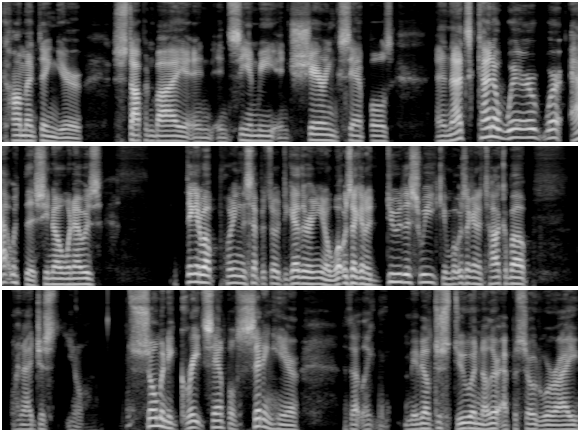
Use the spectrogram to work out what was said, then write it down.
commenting, you're stopping by and and seeing me and sharing samples, and that's kind of where we're at with this. You know, when I was thinking about putting this episode together, and you know, what was I going to do this week, and what was I going to talk about, and I just you know so many great samples sitting here. I thought like maybe I'll just do another episode where I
